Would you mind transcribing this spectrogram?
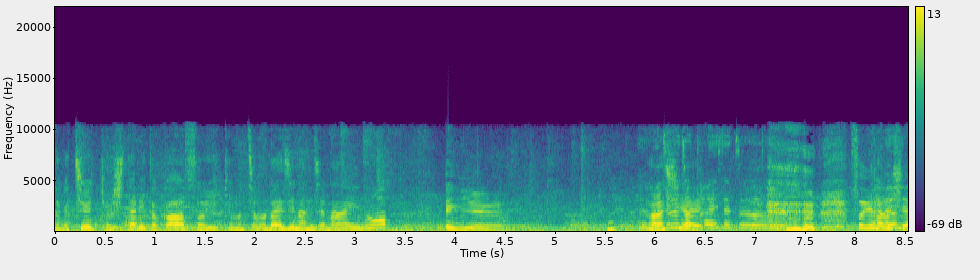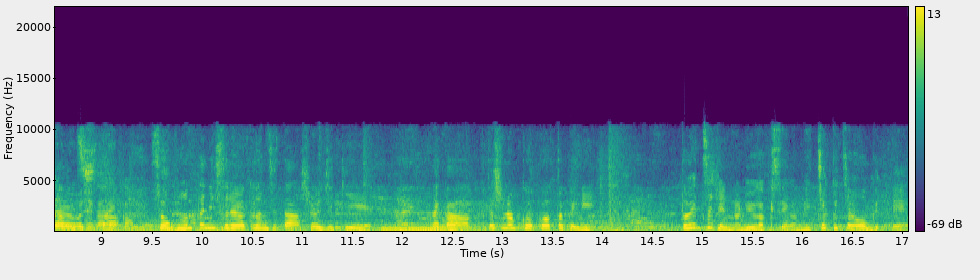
なんか躊躇したりとかそういう気持ちも大事なんじゃないのっていうめちゃめちゃ大切だねそういう話し合いをした。そう本当にそれは感じた正直。なんか私の高校特にドイツ人の留学生がめちゃくちゃ多くて。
